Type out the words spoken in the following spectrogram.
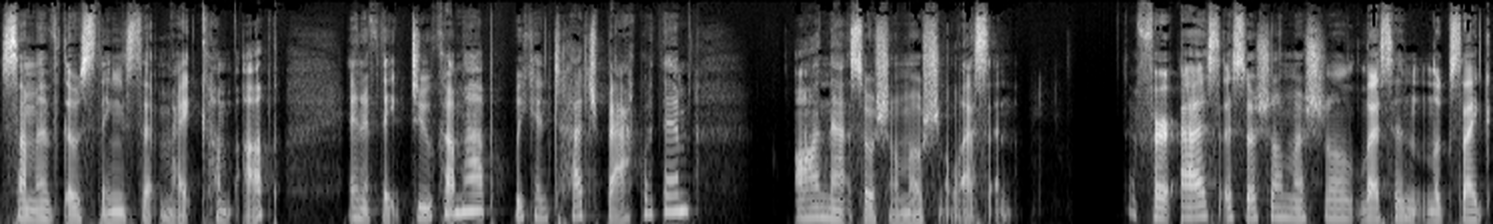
some of those things that might come up. And if they do come up, we can touch back with them on that social emotional lesson. For us, a social emotional lesson looks like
